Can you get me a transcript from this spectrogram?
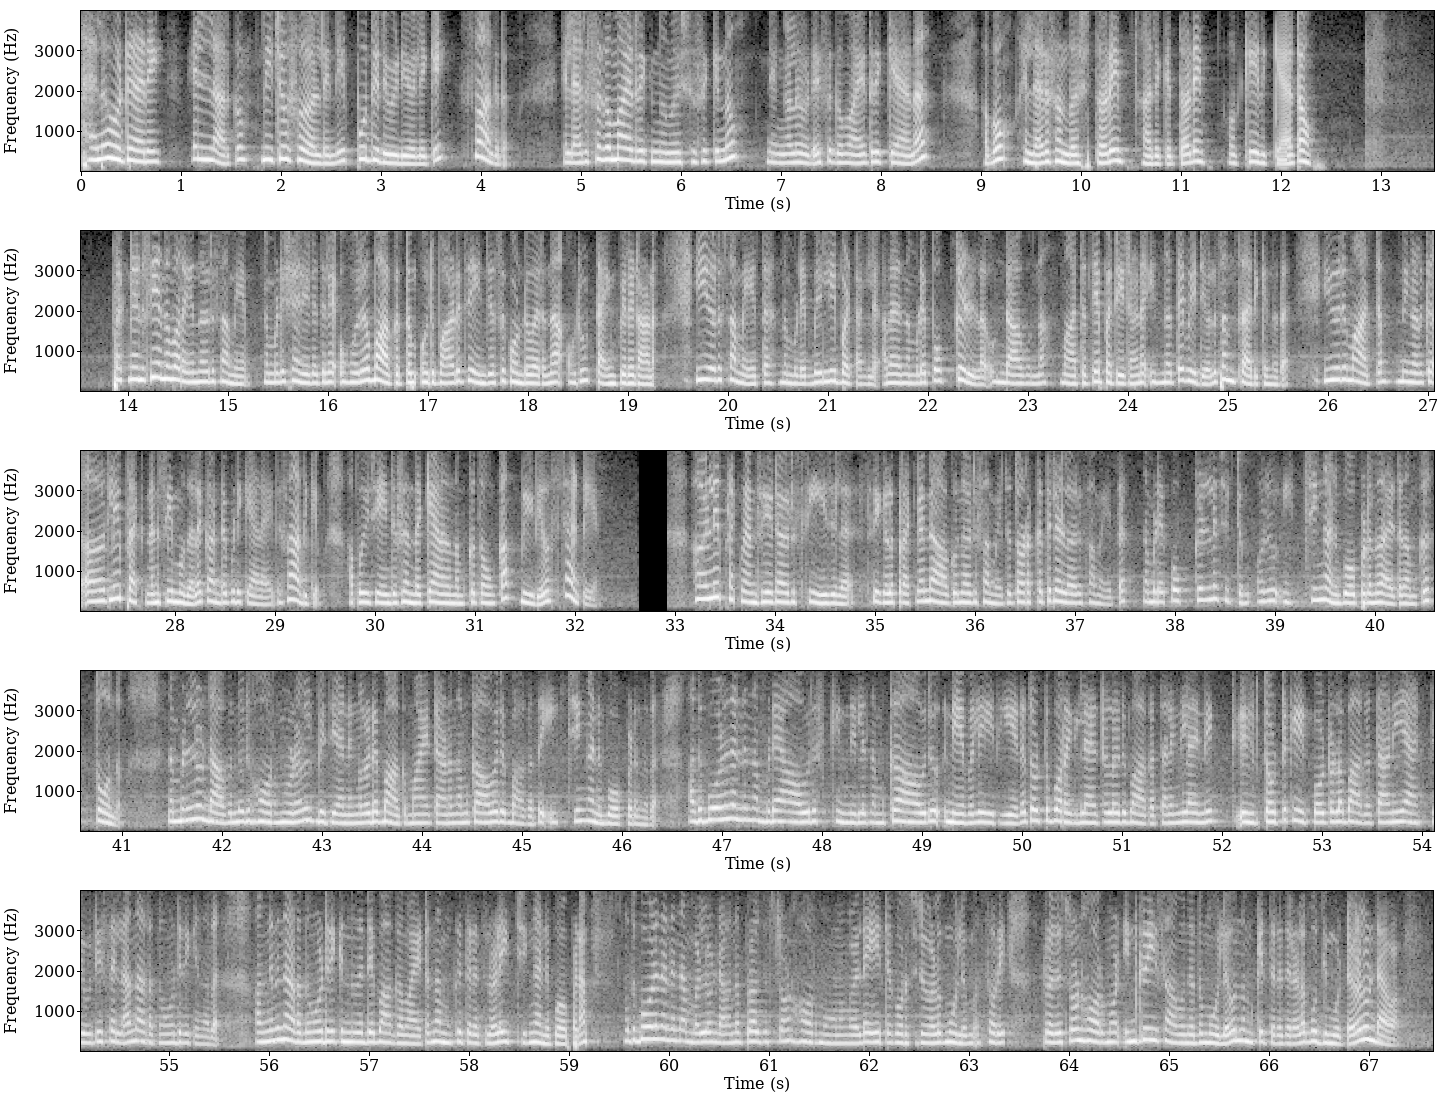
Hello കൂട്ടുകാരെ. എല്ലാവർക്കും നിച്ചൂസ് വേൾഡിന്റെ പുതിയൊരു വീഡിയോയിലേക്ക് സ്വാഗതം. എല്ലാവരും സുഖമായിട്ടിരിക്കുന്നു എന്ന് വിശ്വസിക്കുന്നു. ഞങ്ങളിവിടെ സുഖമായിട്ടിരിക്കുകയാണ്. അപ്പോൾ എല്ലാവരും സന്തോഷത്തോടെയും ആരോഗ്യത്തോടെയും ഒക്കെ ഇരിക്കുക കേട്ടോ. പ്രഗ്നൻസി എന്ന് പറയുന്ന ഒരു സമയം നമ്മുടെ ശരീരത്തിലെ ഓരോ ഭാഗത്തും ഒരുപാട് ചേഞ്ചസ് കൊണ്ടുവരുന്ന ഒരു ടൈം പീരീഡാണ് ഈ ഒരു സമയത്ത് നമ്മുടെ ബെല്ലി ബട്ടണിൽ അതായത് നമ്മുടെ പൊക്കിളിൽ ഉണ്ടാകുന്ന മാറ്റത്തെ പറ്റിയിട്ടാണ് ഇന്നത്തെ വീഡിയോയിൽ സംസാരിക്കുന്നത്. ഈ ഒരു മാറ്റം നിങ്ങൾക്ക് ഏർലി പ്രഗ്നൻസി മുതൽ കണ്ടുപിടിക്കാനായിട്ട് സാധിക്കും. അപ്പോൾ ഈ ചേഞ്ചസ് എന്തൊക്കെയാണെന്ന് നമുക്ക് നോക്കാം. വീഡിയോ സ്റ്റാർട്ട് ചെയ്യാം. ഏർലി പ്രഗ്നൻസിയുടെ ഒരു സ്റ്റേജിൽ സ്ത്രീകൾ പ്രഗ്നന്റ് ആകുന്ന ഒരു സമയത്ത് തുടക്കത്തിലുള്ള ഒരു സമയത്ത് നമ്മുടെ പൊക്കളിന് ചുറ്റും ഒരു ഇച്ചിങ് അനുഭവപ്പെടുന്നതായിട്ട് നമുക്ക് തോന്നും. നമ്മളിൽ ഉണ്ടാകുന്ന ഒരു ഹോർമോണൽ വ്യതിയാനങ്ങളുടെ ഭാഗമായിട്ടാണ് നമുക്ക് ആ ഒരു ഭാഗത്ത് ഇച്ചിങ് അനുഭവപ്പെടുന്നത്. അതുപോലെ തന്നെ നമ്മുടെ ആ ഒരു സ്കിന്നിൽ നമുക്ക് ആ ഒരു നേവൽ ഏരിയയുടെ തൊട്ട് പുറകിലായിട്ടുള്ള ഒരു ഭാഗത്ത് അല്ലെങ്കിൽ അതിന്റെ തൊട്ട് കീഴ്പോട്ടുള്ള ഭാഗത്താണ് ഈ ആക്ടിവിറ്റീസ് എല്ലാം നടന്നുകൊണ്ടിരിക്കുന്നത്. അങ്ങനെ നടന്നുകൊണ്ടിരിക്കുന്നതിന്റെ ഭാഗമായിട്ട് നമുക്ക് ഇത്തരത്തിലുള്ള ഇച്ചിങ് അനുഭവപ്പെടാം. അതുപോലെ തന്നെ നമ്മളിലുണ്ടാകുന്ന പ്രൊജസ്ട്രോൺ ഹോർമോണുകളുടെ ഏറ്റക്കുറച്ചിലുകൾ സോറി പ്രൊജസ്ട്രോൺ ഹോർമോൺ ഇൻക്രീസ് ആകുന്നത് മൂലവും നമുക്ക് ഇത്തരത്തിലുള്ള ബുദ്ധിമുട്ടുകൾ ഉണ്ടാവാം.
